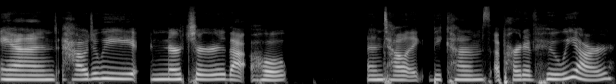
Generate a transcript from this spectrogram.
And how do we nurture that hope until it becomes a part of who we are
